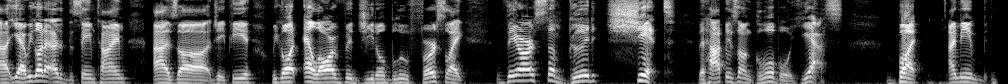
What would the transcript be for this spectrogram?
Uh, yeah, we got it at the same time as uh, JP. We got LR Vegito Blue first. Like, there are some good shit that happens on Global, yes. But, I mean,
